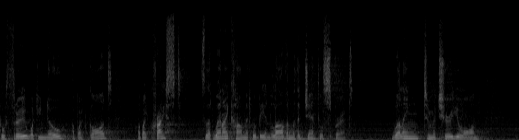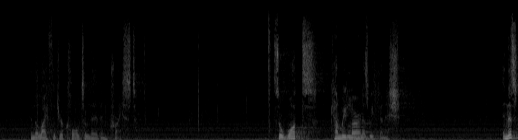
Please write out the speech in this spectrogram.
go through what you know about God, about Christ? so that when I come, it will be in love and with a gentle spirit, willing to mature you on in the life that you're called to live in Christ. So, what can we learn as we finish? In this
